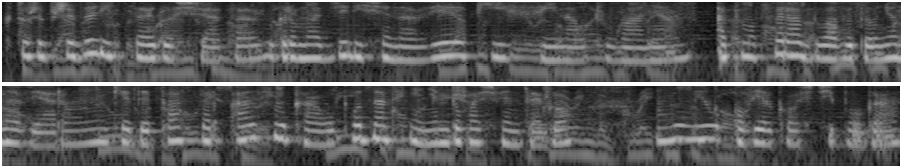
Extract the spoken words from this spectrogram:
którzy przybyli z całego świata, zgromadzili się na wielki finał czuwania. Atmosfera była wypełniona wiarą, kiedy pastor Alf Lukau pod natchnieniem Ducha Świętego mówił o wielkości Boga.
